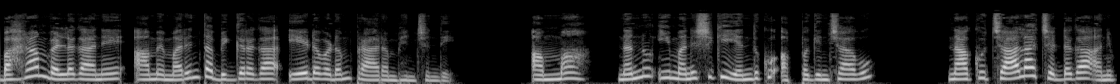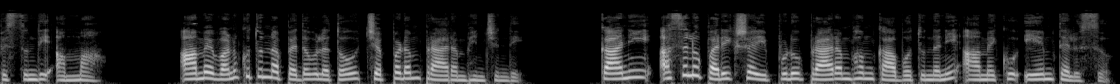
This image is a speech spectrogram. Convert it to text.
బహ్రాం వెళ్ళగానే ఆమె మరింత బిగ్గరగా ఏడవడం ప్రారంభించింది. అమ్మా నన్ను ఈ మనిషికి ఎందుకు అప్పగించావు? నాకు చాలా చెడ్డగా అనిపిస్తుంది అమ్మా. ఆమె వణుకుతున్న పెదవులతో చెప్పడం ప్రారంభించింది. కాని అసలు పరీక్ష ఇప్పుడు ప్రారంభం కాబోతుందని ఆమెకు ఏం తెలుసు?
